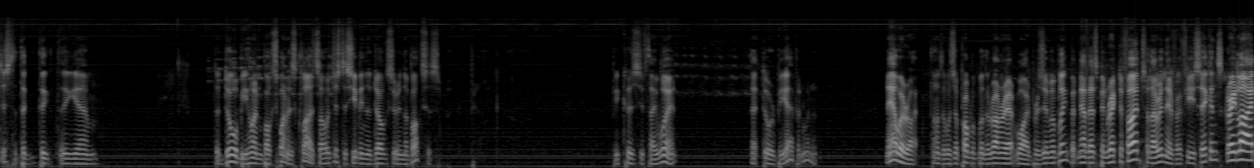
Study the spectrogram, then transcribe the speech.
just that the the the um, the door behind box one is closed. So I was just assuming the dogs are in the boxes. Because if they weren't, that door would be open, wouldn't it? Now we're right. Oh, there was a problem with the runner out wide, presumably, but now that's been rectified, so they're in there for a few seconds. Green light,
